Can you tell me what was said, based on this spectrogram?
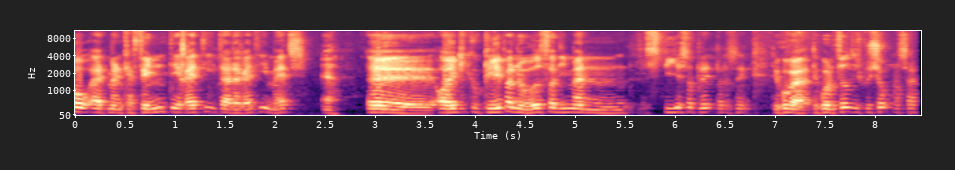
på at man kan finde det rigtige, der er det rigtige match, Ja. øh, og ikke kunne glippe af noget, fordi man stiger så blind på det. Ting. Det kunne være, det kunne være en fed diskussion at tage.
